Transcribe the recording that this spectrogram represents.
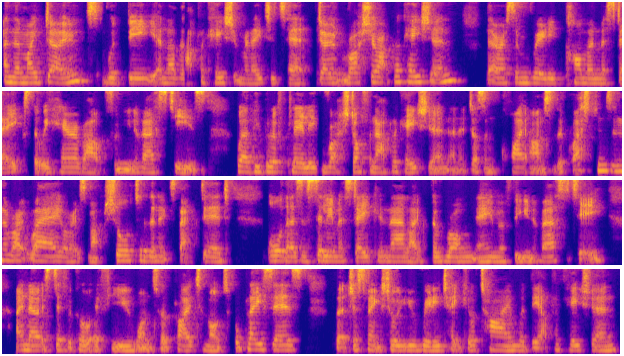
And then my don't would be another application related tip. Don't rush your application. There are some really common mistakes that we hear about from universities where people have clearly rushed off an application and it doesn't quite answer the questions in the right way or it's much shorter than expected or there's a silly mistake in there, like the wrong name of the university. I know it's difficult if you want to apply to multiple places, but just make sure you really take your time with the application,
